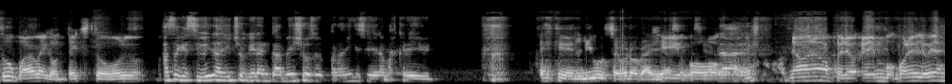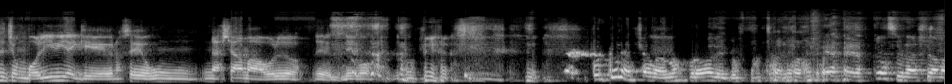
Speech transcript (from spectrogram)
Tuvo para darle contexto, boludo. Pasa que si hubiera dicho que eran camellos, para mí que se era más creíble. Es que el Libu seguro caía. Sí, o-. No, no, pero en, ponele, lo hubieras hecho en Bolivia y que, no sé, un, una llama, boludo. De, de ¿Por qué una llama es más probable que un puto? ¿Qué hace una llama?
